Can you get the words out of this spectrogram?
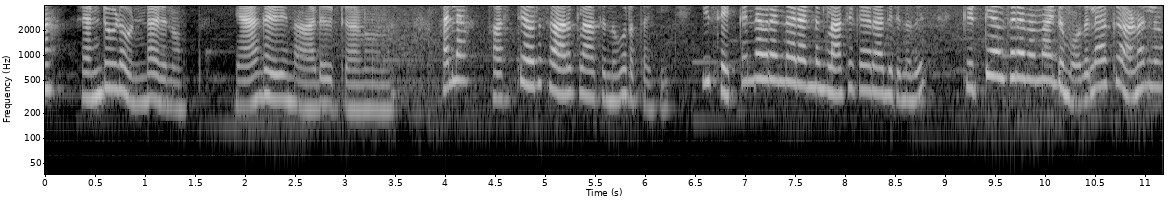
ആ രണ്ടും കൂടെ ഉണ്ടായിരുന്നു. ഞാൻ കരുതി നാട് വിട്ടാണോ എന്ന് അല്ല ഫസ്റ്റ് അവർ സാറ് ക്ലാസ്സിൽ നിന്ന് പുറത്താക്കി. ഈ സെക്കൻഡ് അവർ എന്താ രണ്ടും ക്ലാസ്സിൽ കയറാതിരുന്നത്? കിട്ടിയ അവസരം നന്നായിട്ട് മുതലാക്കുകയാണല്ലോ.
